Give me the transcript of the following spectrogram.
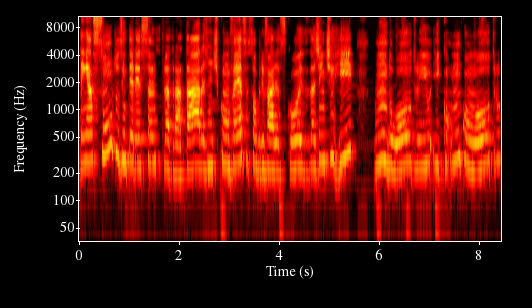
tem assuntos interessantes para tratar, a gente conversa sobre várias coisas, a gente ri um do outro e, e um com o outro,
